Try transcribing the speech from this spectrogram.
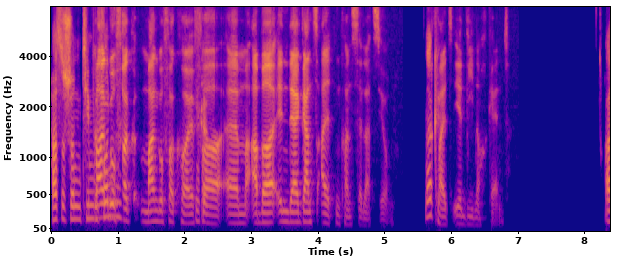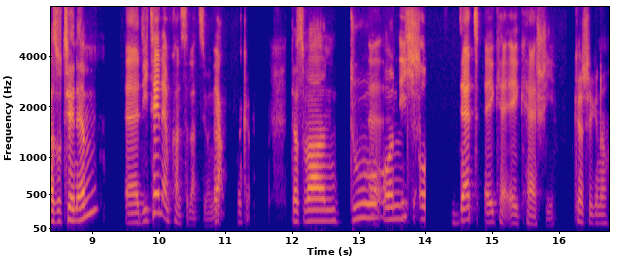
Hast du schon ein Team gefunden? Mango-Verk- Mango-Verkäufer, ähm, aber in der ganz alten Konstellation, Okay. falls ihr die noch kennt. Also TNM. Äh, die TNM-Konstellation, ja. Okay. Das waren du Äh, und ich und Dead, aka Kashi. Kashi, genau.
